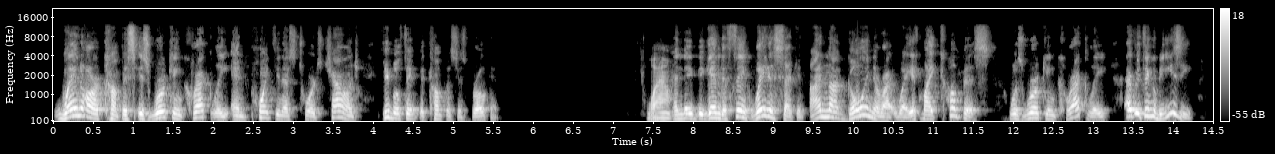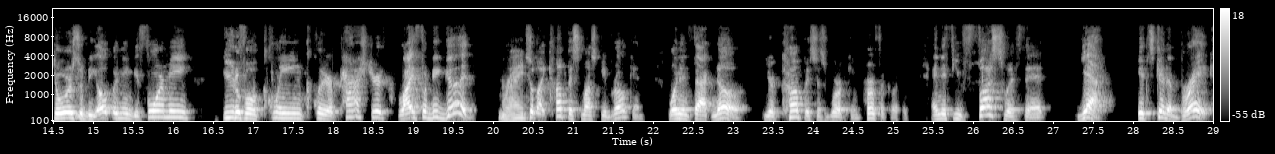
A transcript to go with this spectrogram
when our compass is working correctly and pointing us towards challenge, people think the compass is broken. Wow. And they begin to think, wait a second, I'm not going the right way. If my compass was working correctly, everything would be easy. Doors would be opening before me, beautiful, clean, clear pasture. Life would be good. Right. So my compass must be broken. When in fact, no, your compass is working perfectly. And if you fuss with it, yeah, it's going to break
